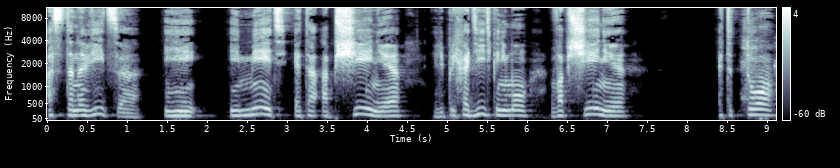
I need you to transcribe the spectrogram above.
остановиться и иметь это общение или приходить к Нему в общение это то,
